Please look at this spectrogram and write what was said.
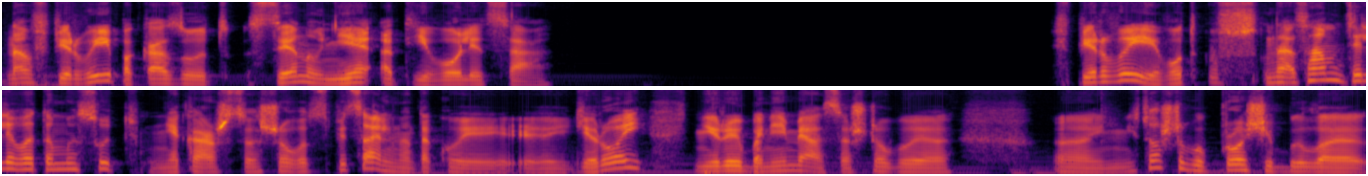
нам впервые показывают сцену не от его лица. Впервые, вот на самом деле в этом и суть. Мне кажется, что вот специально такой э, герой, ни рыба, ни мясо, чтобы э, не то чтобы проще было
